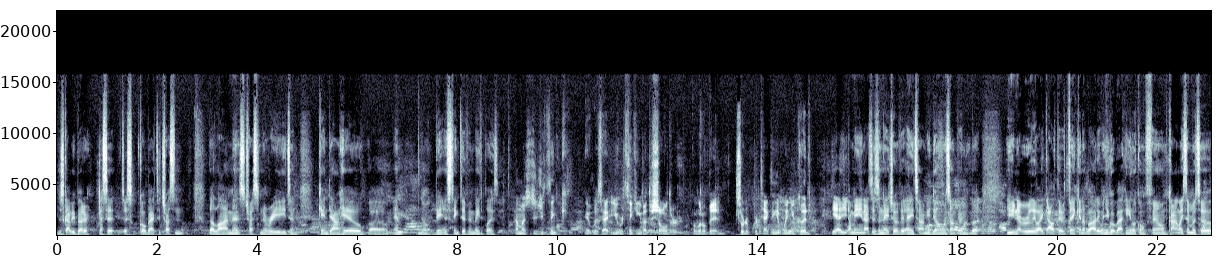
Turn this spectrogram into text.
just got to be better. That's it. Just go back to trusting the alignments, trusting the reads, and getting downhill, uh, and you know being instinctive and make the plays. How much did you think it was that you were thinking about the shoulder a little bit, sort of protecting it when you could? Yeah, I mean that's just the nature of it. Anytime you're dealing with something, but you never really like out there thinking about it when you go back and you look on film. Kind of like similar to,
